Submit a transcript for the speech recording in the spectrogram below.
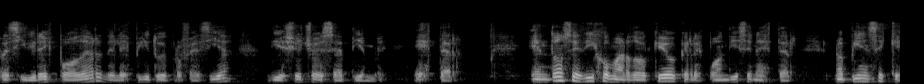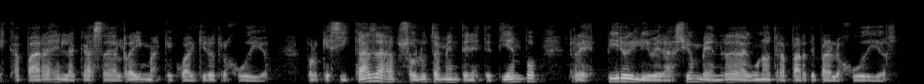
recibiréis poder del Espíritu de profecía, 18 de septiembre. Esther. Entonces dijo Mardoqueo que respondiesen a Esther, no pienses que escaparás en la casa del rey más que cualquier otro judío, porque si callas absolutamente en este tiempo, respiro y liberación vendrá de alguna otra parte para los judíos,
